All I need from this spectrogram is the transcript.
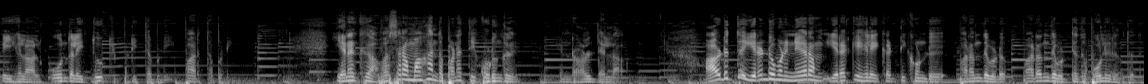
கைகளால் கூந்தலை தூக்கி பிடித்தபடி பார்த்தபடி எனக்கு அவசரமாக அந்த பணத்தை கொடுங்கள் என்றாள் டெல்லா. அடுத்த இரண்டு மணி நேரம் இறக்கைகளை கட்டிக்கொண்டு பறந்துவிடும் பறந்துவிட்டது போல் இருந்தது.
